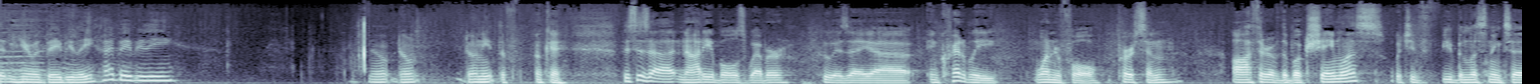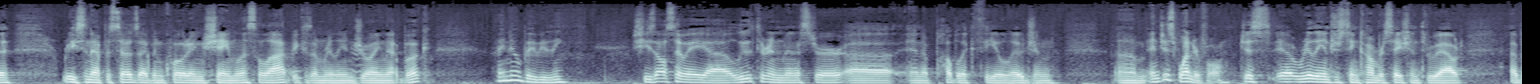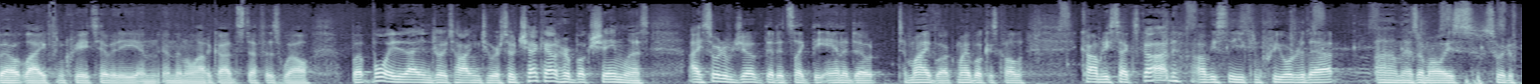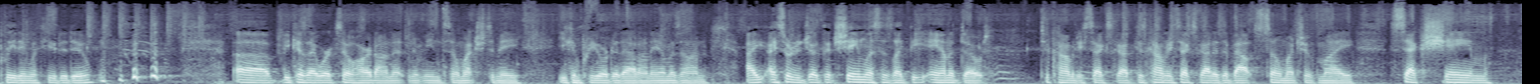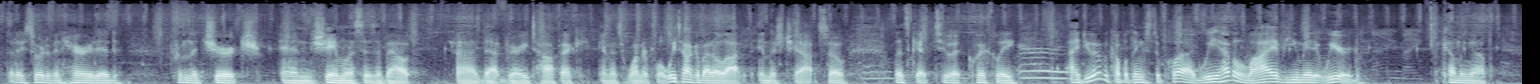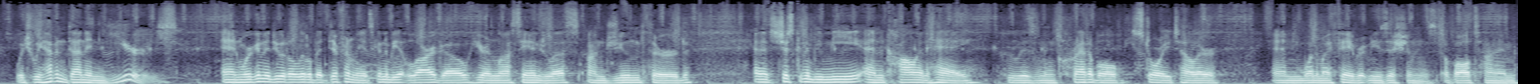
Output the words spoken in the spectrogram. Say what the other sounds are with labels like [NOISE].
sitting here with Baby Lee. Hi, Baby Lee. No, don't don't eat the. F- okay, this is uh, Nadia Bolz-Weber, who is a uh, incredibly wonderful person, author of the book Shameless, which if you've been listening to recent episodes, I've been quoting Shameless a lot because I'm really enjoying that book. I know, Baby Lee. She's also a uh, Lutheran minister uh, and a public theologian, um, and just wonderful. Just a really interesting conversation throughout about life and creativity, and, and then a lot of God stuff as well. But boy, did I enjoy talking to her. So check out her book, Shameless. I sort of joke that it's like the antidote to my book. My book is called Comedy, Sex, God. Obviously, you can pre order that, um, as I'm always sort of pleading with you to do. [LAUGHS] uh, because I work so hard on it and it means so much to me. You can pre-order that on Amazon. I, I sort of joke that Shameless is like the antidote to Comedy Sex God because Comedy Sex God is about so much of my sex shame that I sort of inherited from the church, and Shameless is about uh, that very topic, and it's wonderful. We talk about a lot in this chat, so let's get to it quickly. I do have a couple things to plug. We have a live You Made It Weird coming up, which we haven't done in years and we're going to do it a little bit differently. It's going to be at Largo here in Los Angeles on June 3rd, and it's just going to be me and Colin Hay, who is an incredible storyteller and one of my favorite musicians of all time.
